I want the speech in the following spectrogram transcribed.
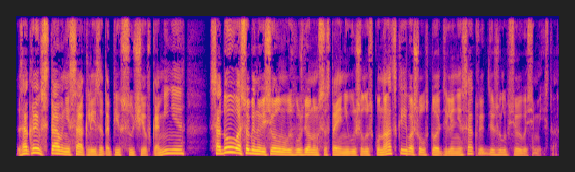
Закрыв ставни сакли и затопив сучья в камине, Садов в особенно веселом и возбужденном состоянии вышел из Кунацкой и вошел в то отделение сакли, где жило все его семейство.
